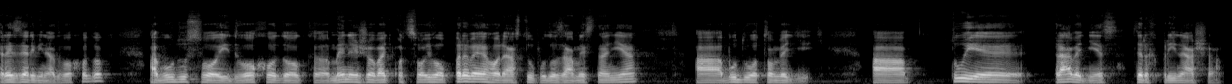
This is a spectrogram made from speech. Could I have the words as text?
rezervy na dôchodok a budú svoj dôchodok e, manažovať od svojho prvého nástupu do zamestnania a budú o tom vedieť. A tu je práve dnes trh prináša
